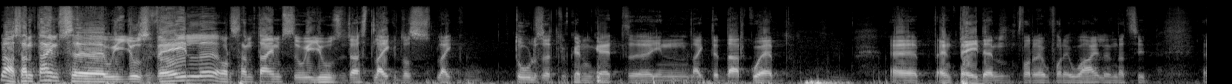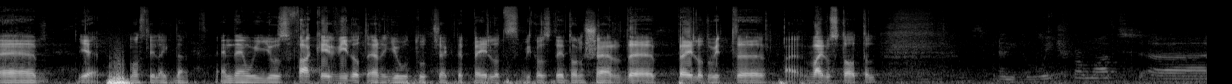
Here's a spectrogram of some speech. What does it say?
No, sometimes uh, we use Veil, or sometimes we use just like those like tools that you can get uh, in like the dark web, uh, and pay them for a, for a while, and that's it. Uh, yeah, mostly like that. And then we use fuckav.ru to check the payloads because they don't share the payload with uh, VirusTotal. And which format uh,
